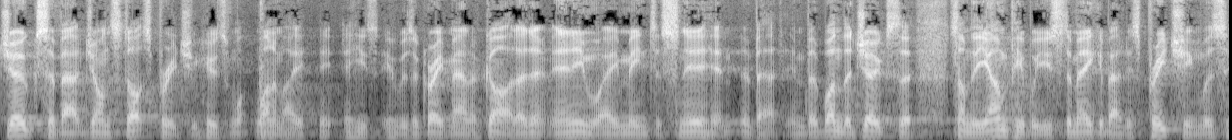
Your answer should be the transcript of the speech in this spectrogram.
jokes about John Stott's preaching, who's one of my, he's, he was a great man of God. I don't in any way mean to sneer him about him, but one of the jokes that some of the young people used to make about his preaching was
